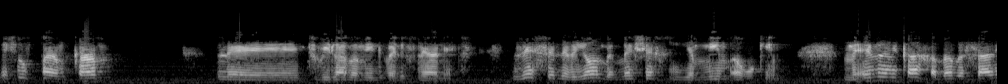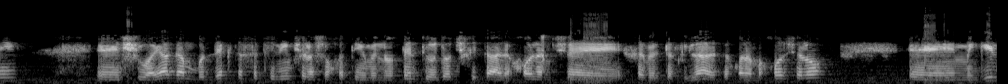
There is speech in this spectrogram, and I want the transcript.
ושוב פעם קם לטבילה במקווה לפני הנץ. זה סדר יום במשך ימים ארוכים. מעבר לכך, הבבא סאלי שהוא היה גם בודק את הסכינים של השוחטים ונותן תעודות שחיטה לכל אנשי חבל תפילה, לכל המחוז שלו, אה, מגיל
